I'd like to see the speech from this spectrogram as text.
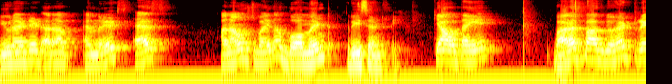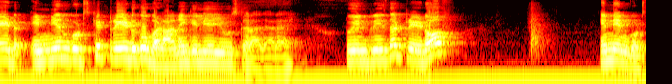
United Arab Emirates as announced by the government recently क्या होता है ये? भारत पाक जो है ट्रेड इंडियन गुड्स के ट्रेड को बढ़ाने के लिए यूज़ करा जा रहा है। To increase the trade of Indian goods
